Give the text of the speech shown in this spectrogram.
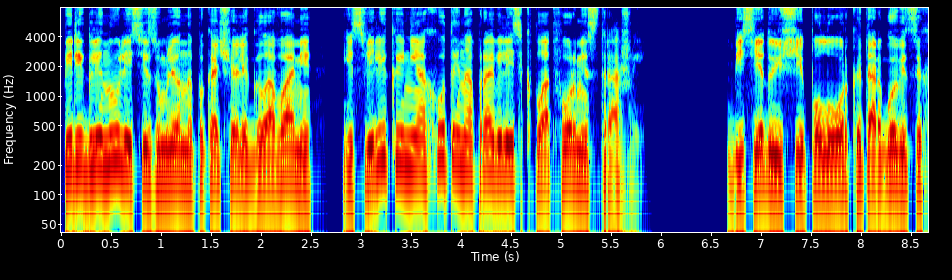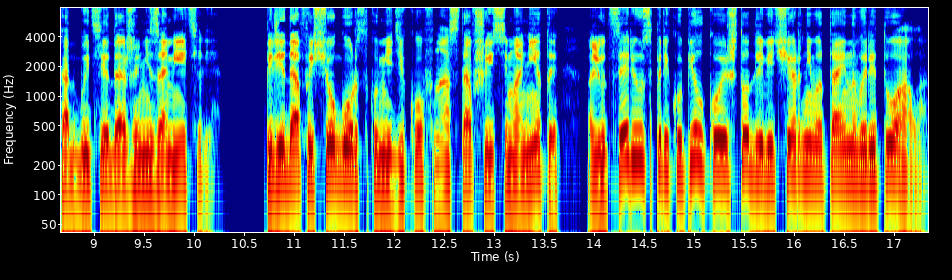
переглянулись, изумленно покачали головами и с великой неохотой направились к платформе стражей. Беседующие полуорк и торговец их отбытия даже не заметили. Передав еще горстку медиков на оставшиеся монеты, Люцериус прикупил кое-что для вечернего тайного ритуала,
